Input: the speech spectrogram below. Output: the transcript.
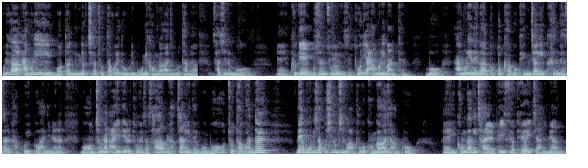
우리가 아무리 뭐 어떤 능력치가 좋다고 해도 우리 몸이 건강하지 못하면 사실은 뭐 예, 그게 무슨 소용이 있어요. 돈이 아무리 많든 뭐 아무리 내가 똑똑하고 굉장히 큰 회사를 갖고 있고 아니면은 뭐 엄청난 아이디어를 통해서 사업이 확장이 되고 뭐 좋다고 한들 내 몸이 자꾸 시름시름 아프고 건강하지 않고 예, 이 건강이 잘 베이스가 되어 있지 않으면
